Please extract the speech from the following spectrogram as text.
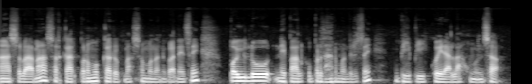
महासभामा सरकार प्रमुखका रूपमा सम्बोधन गर्ने चाहिँ पहिलो नेपालको प्रधानमन्त्री चाहिँ बिपी कोइराला हुनुहुन्छ।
